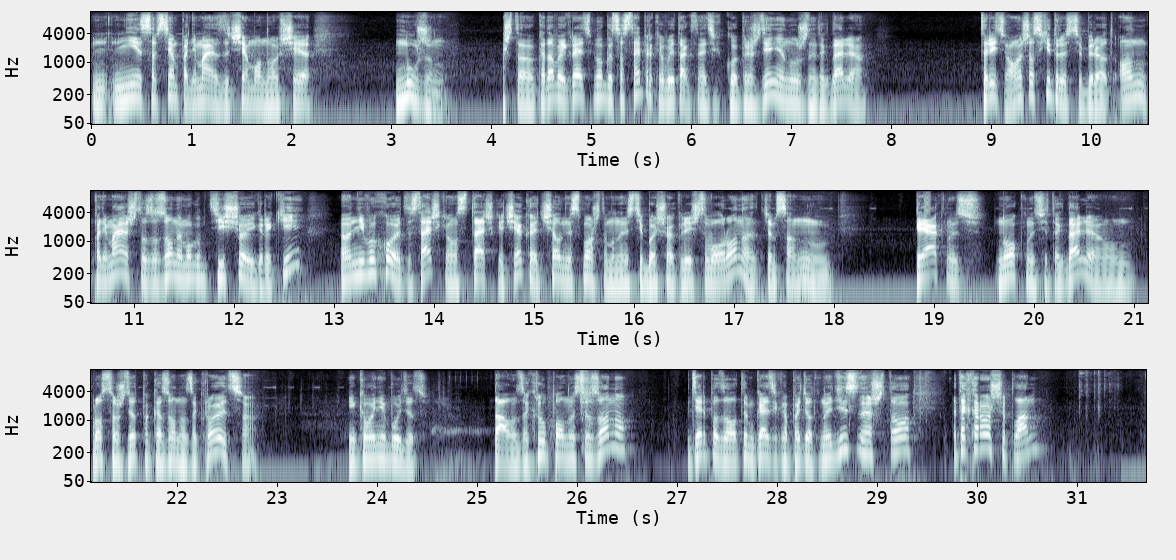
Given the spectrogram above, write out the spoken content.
Не совсем понимаю, зачем он вообще нужен. Потому что когда вы играете много со снайперкой, вы и так знаете, какое упреждение нужно и так далее. Смотрите, он сейчас хитрости берет. Он понимает, что за зоной могут быть еще игроки. Он не выходит из тачки, он с тачкой чекает. Чел не сможет ему нанести большое количество урона, тем самым, ну, крякнуть, нокнуть и так далее. Он просто ждет, пока зона закроется. Никого не будет. Да, он закрыл полностью зону. Теперь под золотым газиком пойдет. Но единственное, что... Это хороший план.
